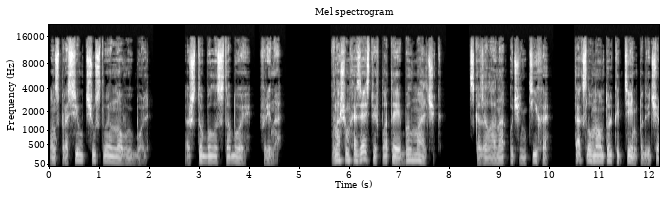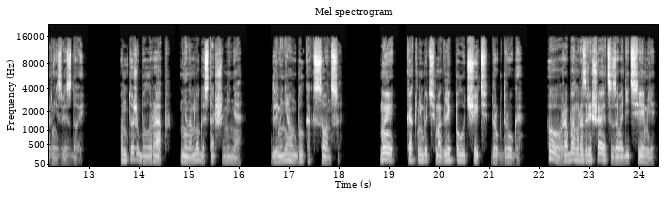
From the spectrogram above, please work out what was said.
Он спросил, чувствуя новую боль. А что было с тобой, Фрина? В нашем хозяйстве в Платее был мальчик, сказала она очень тихо, так, словно он только тень под вечерней звездой. Он тоже был раб, не намного старше меня. Для меня он был как солнце. Мы как-нибудь могли получить друг друга. О, рабам разрешается заводить семьи,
